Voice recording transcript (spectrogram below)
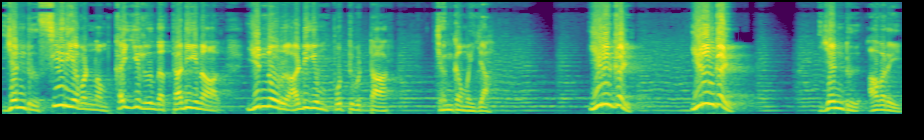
என்று சீரிய வண்ணம் கையில் இருந்த தடியினால் இன்னொரு அடியும் போட்டுவிட்டார் ஜங்கமையா இருங்கள் இருங்கள் என்று அவரை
